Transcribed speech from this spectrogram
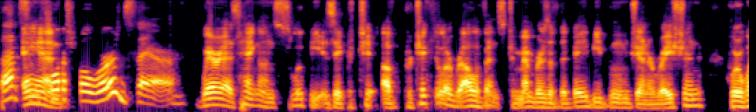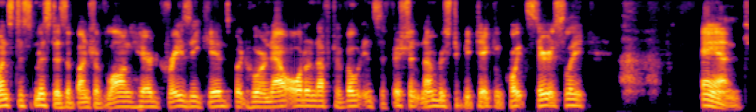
That's some forceful words there. Whereas Hang On Sloopy is a of particular relevance to members of the baby boom generation who were once dismissed as a bunch of long haired, crazy kids, but who are now old enough to vote in sufficient numbers to be taken quite seriously. And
